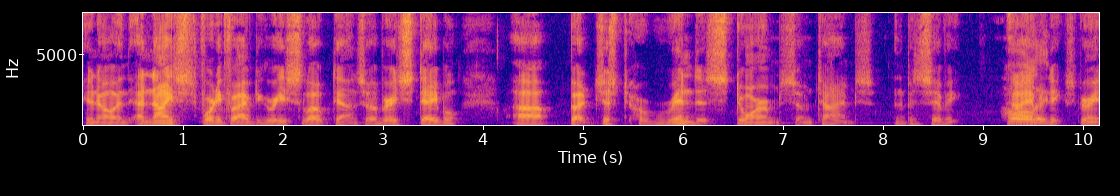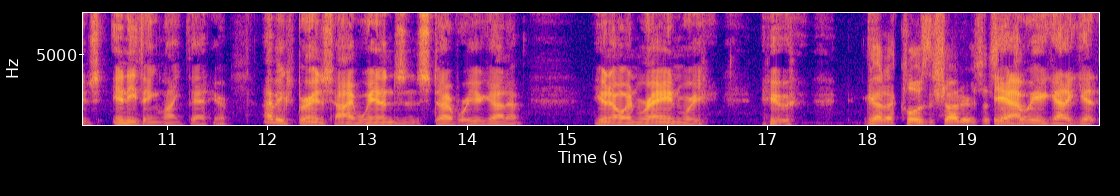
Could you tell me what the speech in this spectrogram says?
You know, and a nice forty-five degree slope down, so very stable. Uh, but just horrendous storms sometimes in the Pacific. I haven't experienced anything like that here. I've experienced high winds and stuff where you gotta, you know, and rain where you, you You gotta close the shutters or something. yeah, well, you gotta get.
